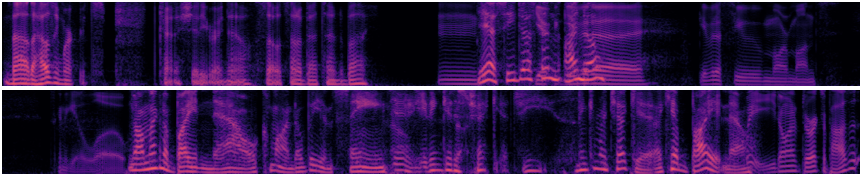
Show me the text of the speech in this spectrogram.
Nah, the housing market's kind of shitty right now, so it's not a bad time to buy. Mm, Yeah, see, gi- Dustin, give I it know. a- give it a few more months. It's It's gonna get low. No, I'm not gonna buy it now. Come on, don't be insane. Yeah, he oh, didn't get his check yet. Jeez. I didn't get my check yet. I can't buy it now. Wait, you don't have direct deposit?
